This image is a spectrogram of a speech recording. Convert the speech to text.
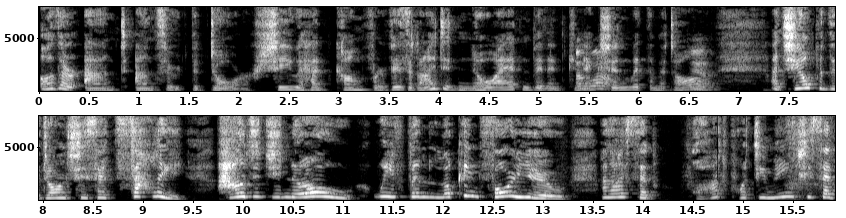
other aunt answered the door. She had come for a visit. I didn't know. I hadn't been in Oh, wow. connection with them at all. Yeah. And she opened the door and she said, Sally, how did you know? We've been looking for you. And I said, What? What do you mean? She said,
